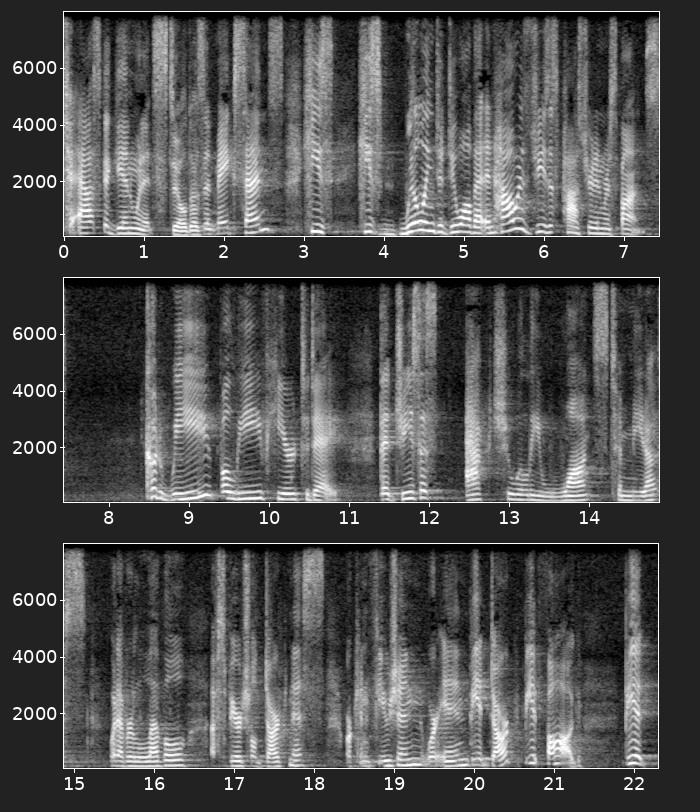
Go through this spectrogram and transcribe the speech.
to ask again when it still doesn't make sense. He's, he's willing to do all that. And how is Jesus postured in response? Could we believe here today that Jesus actually wants to meet us, whatever level of spiritual darkness or confusion we're in, be it dark, be it fog, be it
